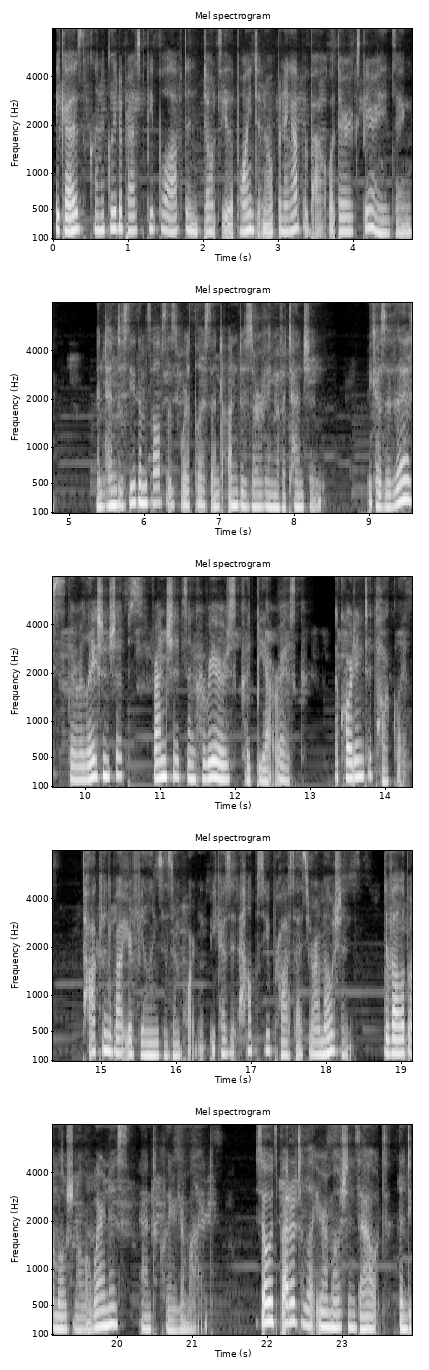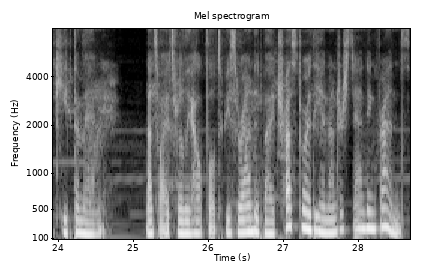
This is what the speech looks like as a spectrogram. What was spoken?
Because clinically depressed people often don't see the point in opening up about what they're experiencing and tend to see themselves as worthless and undeserving of attention. Because of this, their relationships, friendships, and careers could be at risk. According to Talklit, talking about your feelings is important because it helps you process your emotions, develop emotional awareness, and clear your mind. So it's better to let your emotions out than to keep them in. That's why it's really helpful to be surrounded by trustworthy and understanding friends.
